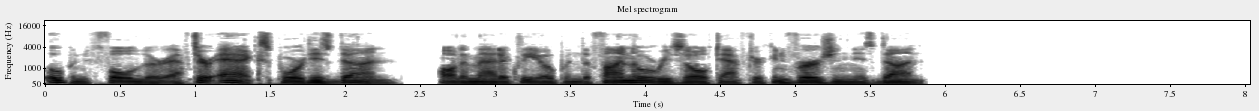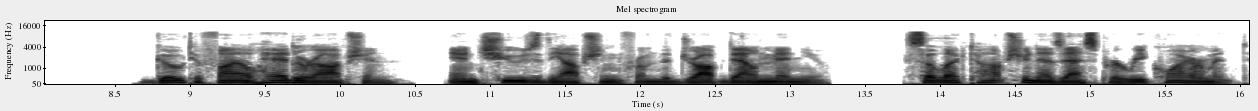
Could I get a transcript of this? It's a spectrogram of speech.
Open folder after export is done automatically open the final result after conversion is done. Go to File Header option, and choose the option from the drop-down menu. Select option as as per requirement.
